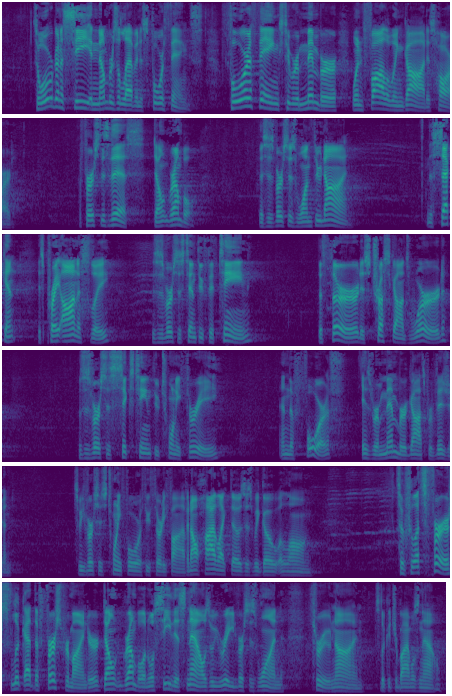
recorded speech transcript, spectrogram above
So, what we're going to see in Numbers 11 is four things. Four things to remember when following God is hard. The first is this don't grumble. This is verses 1 through 9. The second is pray honestly. This is verses 10 through 15. The third is trust God's word. This is verses 16 through 23. And the fourth is remember God's provision. This will be verses 24 through 35. And I'll highlight those as we go along. So let's first look at the first reminder don't grumble. And we'll see this now as we read verses 1 through 9. Let's look at your Bibles now.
